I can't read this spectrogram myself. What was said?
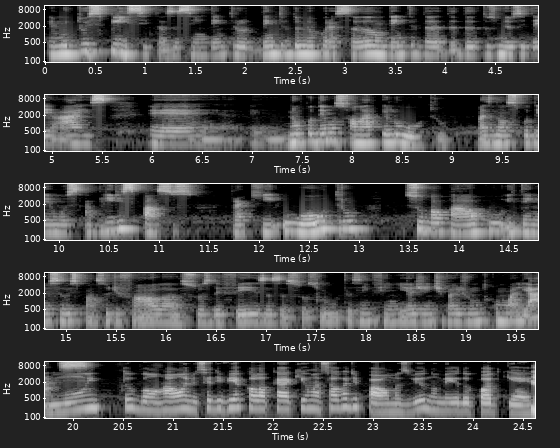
é muito explícitas, assim, dentro, dentro do meu coração, dentro da, da, dos meus ideais. É, não podemos falar pelo outro, mas nós podemos abrir espaços para que o outro suba ao palco e tenha o seu espaço de fala, as suas defesas, as suas lutas, enfim, e a gente vai junto como aliados. Muito bom, Raoni, você devia colocar aqui uma salva de palmas, viu, no meio do podcast.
